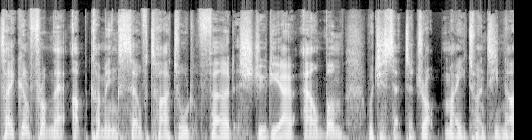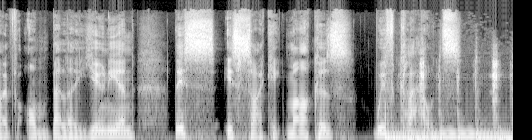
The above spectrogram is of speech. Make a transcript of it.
Taken from their upcoming self titled third studio album, which is set to drop May 29th on Bella Union, this is Psychic Markers with Clouds. Clouds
